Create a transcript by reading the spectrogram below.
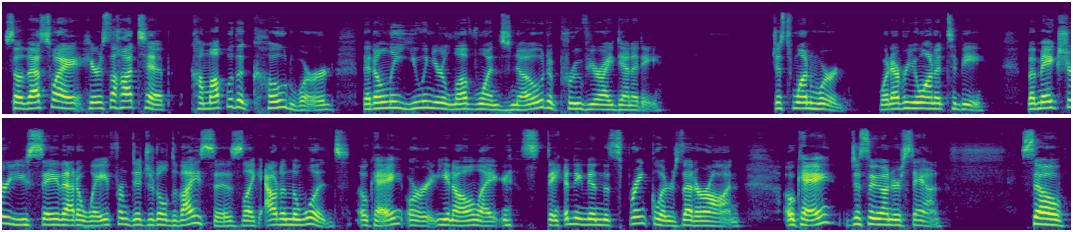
So that's why here's the hot tip come up with a code word that only you and your loved ones know to prove your identity. Just one word, whatever you want it to be but make sure you say that away from digital devices like out in the woods okay? Or you know like standing in the sprinklers that are on okay? Just so you understand. So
